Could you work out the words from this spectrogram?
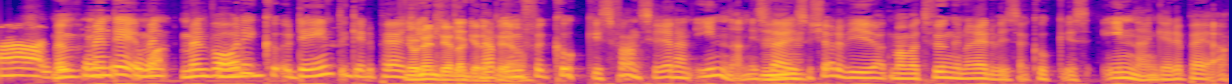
Ah, Men, men, det, men, men var det, ku- det är inte GDPR Jo, det är en del av riktigt. GDPR. Nej, för cookies fanns ju redan innan. I Sverige så körde vi ju att man var tvungen att redovisa cookies innan GDPR.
